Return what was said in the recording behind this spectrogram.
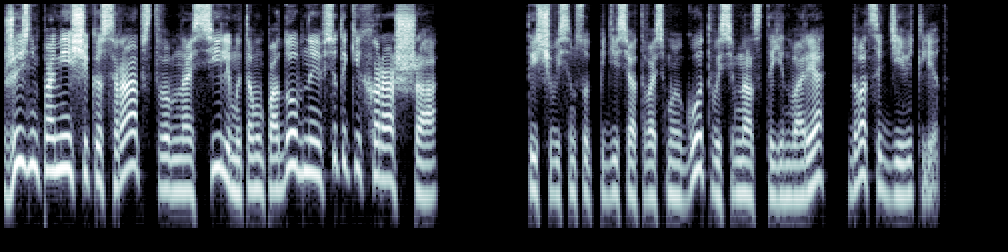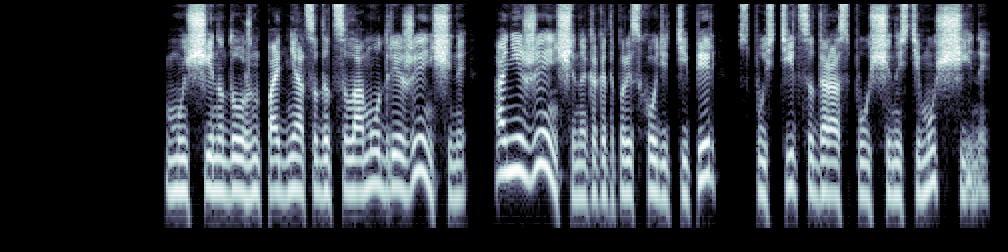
Жизнь помещика с рабством, насилием и тому подобное все-таки хороша. 1858 год, 18 января, 29 лет. Мужчина должен подняться до целомудрия женщины, а не женщина, как это происходит теперь, спуститься до распущенности мужчины.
